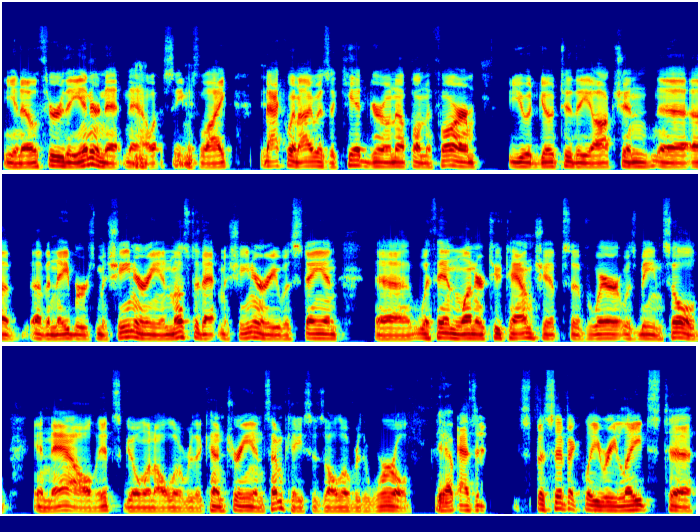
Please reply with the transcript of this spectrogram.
you know, through the internet now, it seems like. Back when I was a kid growing up on the farm, you would go to the auction uh, of, of a neighbor's machinery, and most of that machinery was staying uh, within one or two townships of where it was being sold. And now it's going all over the country, in some cases, all over the world. Yep. As it specifically relates to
